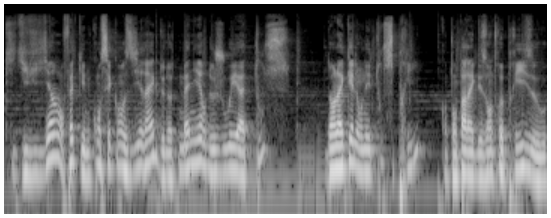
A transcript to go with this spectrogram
qui, vient en fait, qui est une conséquence directe de notre manière de jouer à tous, dans laquelle on est tous pris. Quand on parle avec des entreprises où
